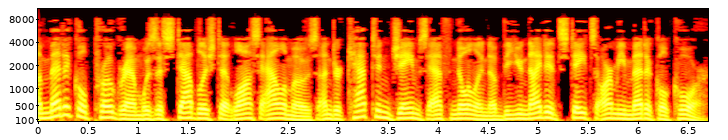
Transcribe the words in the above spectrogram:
A medical program was established at Los Alamos under Captain James F. Nolan of the United States Army Medical Corps.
